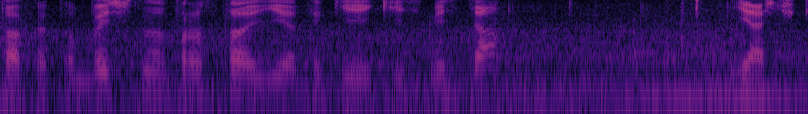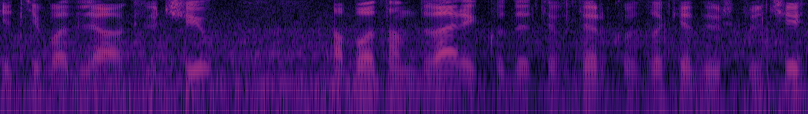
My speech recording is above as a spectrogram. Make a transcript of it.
Так, от обично просто є такі якісь місця, ящики типа для ключів, або там двері, куди ти в дирку закидуєш ключі.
